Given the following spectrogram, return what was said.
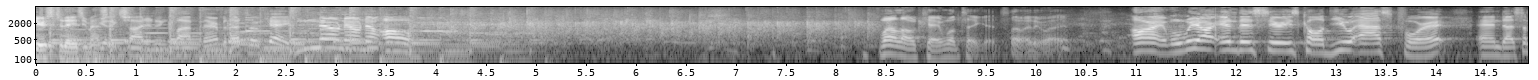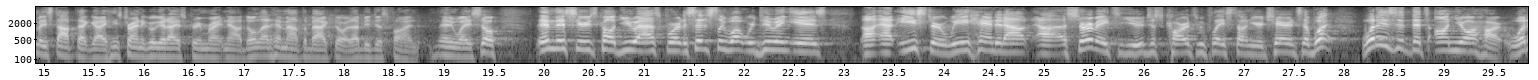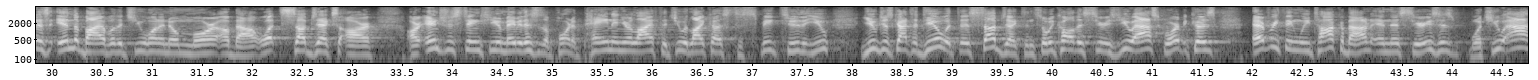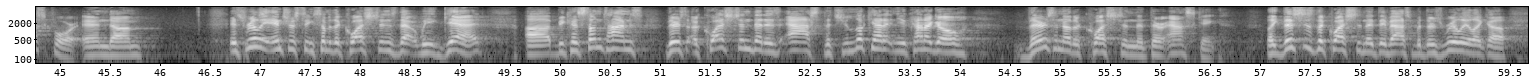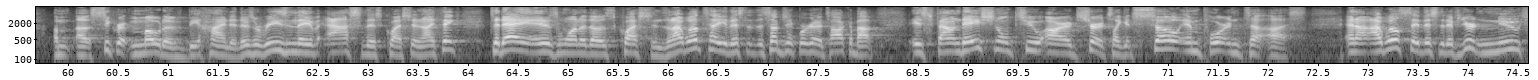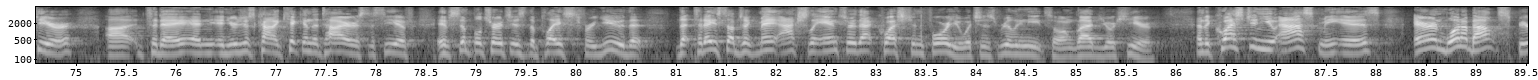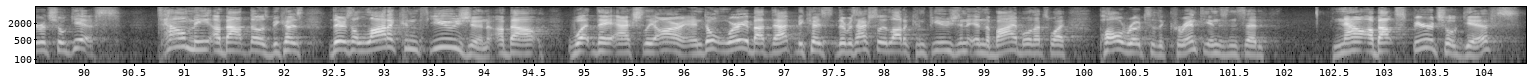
Here's today's Get message. excited and clap there, but that's okay. No, no, no. Oh. Well, okay, we'll take it. So, anyway. All right, well, we are in this series called You Ask For It. And uh, somebody stop that guy. He's trying to go get ice cream right now. Don't let him out the back door. That'd be just fine. Anyway, so in this series called You Ask For It, essentially what we're doing is uh, at Easter, we handed out uh, a survey to you, just cards we placed on your chair, and said, what, what is it that's on your heart? What is in the Bible that you want to know more about? What subjects are, are interesting to you? Maybe this is a point of pain in your life that you would like us to speak to, that you, you've just got to deal with this subject. And so we call this series You Ask For It because everything we talk about in this series is what you ask for. And um, it's really interesting, some of the questions that we get uh, because sometimes there's a question that is asked that you look at it and you kind of go, there's another question that they're asking. Like, this is the question that they've asked, but there's really like a, a, a, secret motive behind it. There's a reason they've asked this question. And I think today is one of those questions. And I will tell you this that the subject we're going to talk about is foundational to our church. Like, it's so important to us. And I, I will say this that if you're new here, uh, today and, and you're just kind of kicking the tires to see if, if Simple Church is the place for you, that, that today's subject may actually answer that question for you, which is really neat. So I'm glad you're here. And the question you ask me is Aaron, what about spiritual gifts? Tell me about those because there's a lot of confusion about what they actually are. And don't worry about that because there was actually a lot of confusion in the Bible. That's why Paul wrote to the Corinthians and said, Now about spiritual gifts,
